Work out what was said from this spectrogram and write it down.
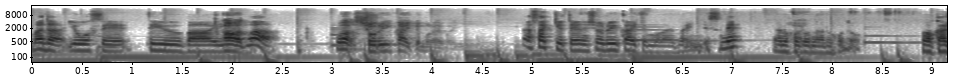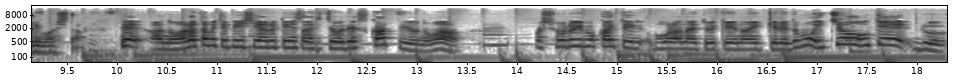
まだ陽性っていう場合は、は、書類書いてもらえばいい。あさっき言ったように書類書いてもらえばいいんですね。なるほど、はいなるほど。わかりました。で、あの、改めて PCR 検査必要ですかっていうのは、まあ、書類も書いてもらわないといけないけれども、一応受ける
